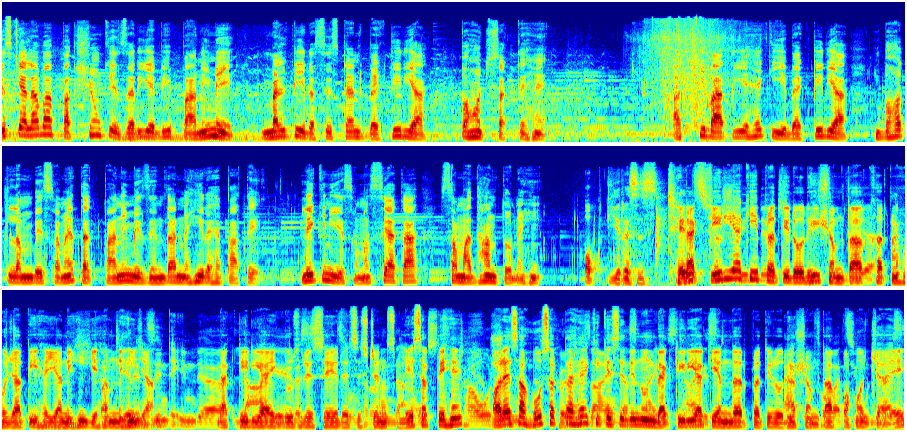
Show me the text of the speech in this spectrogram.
इसके अलावा पक्षियों के ज़रिए भी पानी में मल्टी रेसिस्टेंट बैक्टीरिया पहुँच सकते हैं। अच्छी बात यह है कि ये बैक्टीरिया बहुत लंबे समय तक पानी में ज़िंदा नहीं रह पाते, लेकिन ये समस्या का समाधान तो नहीं। बैक्टीरिया की प्रतिरोधी क्षमता खत्म हो जाती है या नहीं ये हम नहीं जानते। बैक्टीरिया एक दूसरे से रेसिस्टेंस ले सकते हैं और ऐसा हो सकता है कि किसी दिन उन बैक्टीरिया के अंदर प्रतिरोधी क्षमता पहुँच जाए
